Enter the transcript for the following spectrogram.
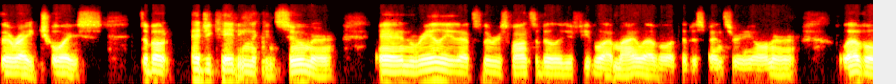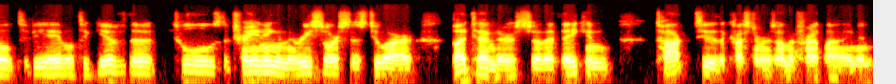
the right choice. It's about educating the consumer. And really, that's the responsibility of people at my level, at the dispensary owner level to be able to give the tools, the training, and the resources to our bud tenders so that they can talk to the customers on the front line and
